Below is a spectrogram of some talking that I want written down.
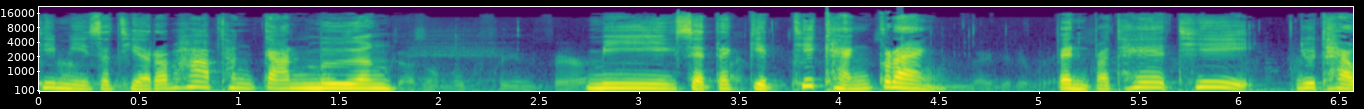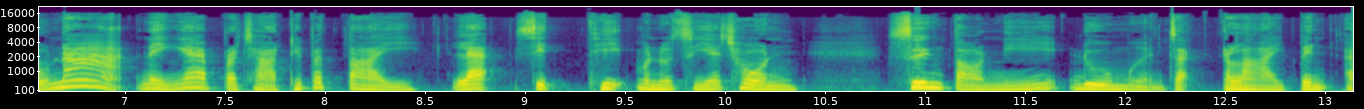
ที่มีเสถียรภาพทางการเมือง มีเศรษฐกิจที่แข็งแกร่ง เป็นประเทศที่อยู่แถวหน้าในแง่ประชาธิปไตย และสิทธิมนุษยชน ซึ่งตอนนี้ดูเหมือนจะกลายเป็นอ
